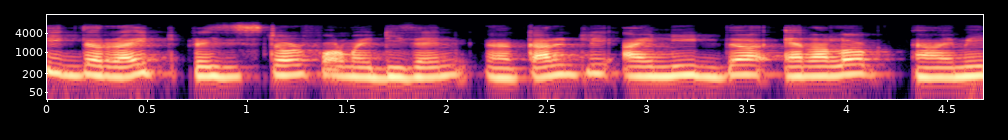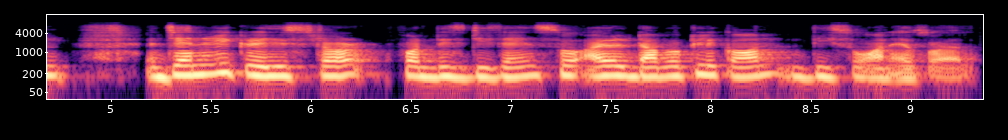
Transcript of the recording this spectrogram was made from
pick the right resistor for my design. Uh, currently i need the analog i mean generic resistor for this design so i will double click on this one as well.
